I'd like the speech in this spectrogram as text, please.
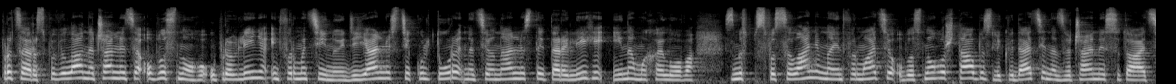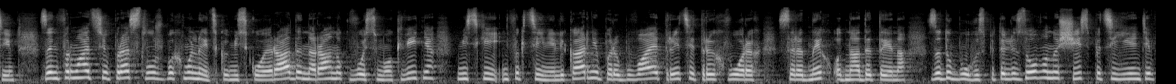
Про це розповіла начальниця обласного управління інформаційної діяльності, культури, національностей та релігій Інна Михайлова. З посиланням на інформацію обласного штабу з ліквідації надзвичайної ситуації. За інформацією прес-служби Хмельницької міської ради, на ранок 8 квітня в міській інфекційній лікарні перебуває 33 хворих, серед них одна дитина. За добу госпіталізовано 6 пацієнтів,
